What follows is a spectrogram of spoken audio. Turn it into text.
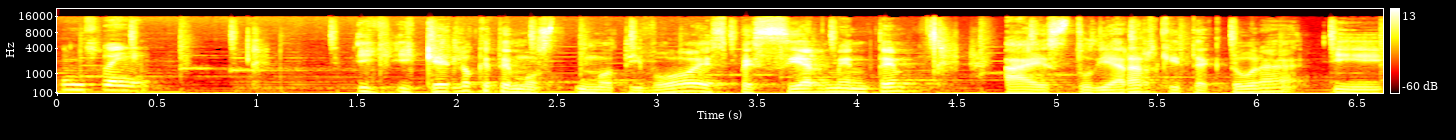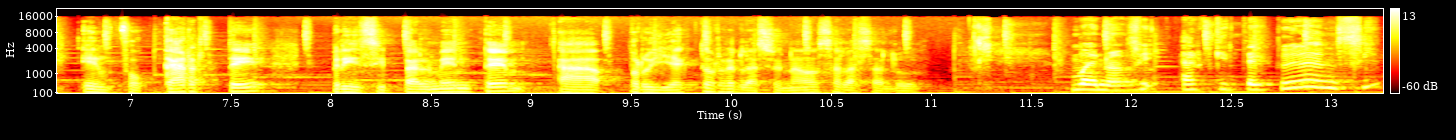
un sueño. ¿Y, y qué es lo que te motivó especialmente a estudiar arquitectura y enfocarte principalmente a proyectos relacionados a la salud? Bueno, arquitectura en sí.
